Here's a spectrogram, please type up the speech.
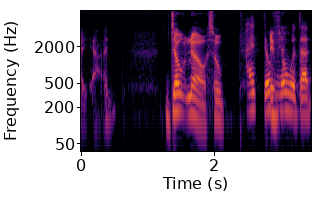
I, I don't know. So I don't If- know what that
